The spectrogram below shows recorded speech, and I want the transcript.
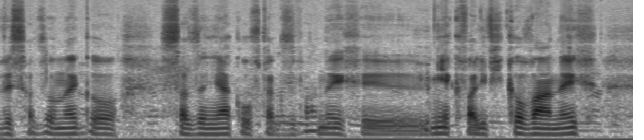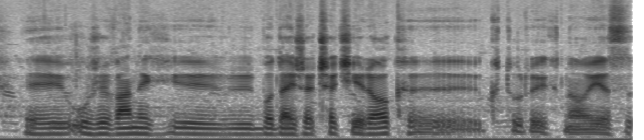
wysadzonego z sadzeniaków tak zwanych y, niekwalifikowanych, y, używanych y, bodajże trzeci rok, których no jest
